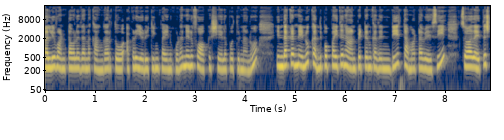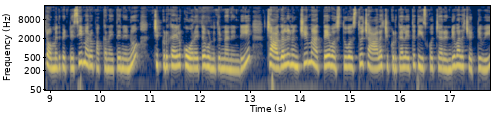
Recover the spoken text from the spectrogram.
మళ్ళీ వంట అవ్వలేదన్న కంగారుతో అక్కడ ఎడిటింగ్ పైన కూడా నేను ఫోకస్ చేయలేకపోతున్నాను. ఇందాక నేను కందిపప్పు అయితే నానపెట్టాను కదండి టమాటా వేసి. సో అదైతే స్టవ్ మీద పెట్టేసి మరో పక్కనైతే నేను చిక్కుడుకాయల కూర అయితే వండుతున్నానండి. చాగల నుంచి మా అత్తయ్య వస్తూ వస్తూ చాలా చిక్కుడుకాయలు అయితే తీసుకొచ్చారండి వాళ్ళ చెట్టువి.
